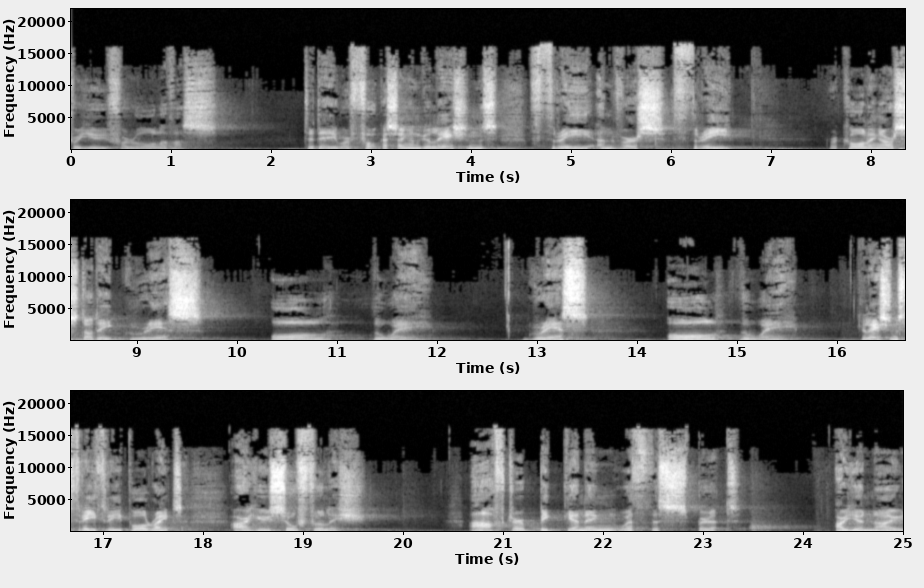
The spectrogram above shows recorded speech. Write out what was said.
for you, for all of us today. We're focusing on Galatians 3 and verse 3. We're calling our study Grace All the Way. Grace all the way. Galatians 3 3, Paul writes, Are you so foolish? After beginning with the Spirit, are you now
